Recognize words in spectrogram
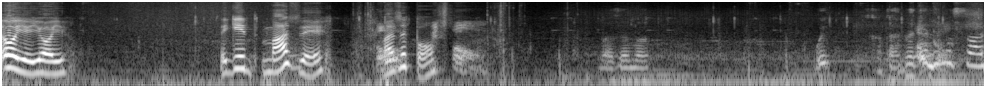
אוי אוי אוי. תגיד, מה זה? מה זה פה? מה זה מה? וואי, את האמת אין לי מושג.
